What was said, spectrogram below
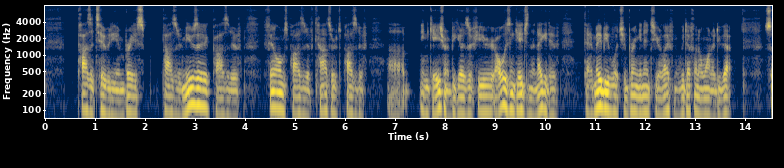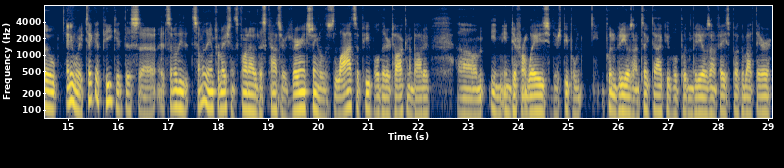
positivity, embrace positive music, positive films, positive concerts, positive uh, engagement. Because if you're always engaged in the negative, that may be what you're bringing into your life, and we definitely don't want to do that. So anyway, take a peek at this uh, at some of the some of the information that's coming out of this concert. It's very interesting. There's lots of people that are talking about it um, in in different ways. There's people putting videos on TikTok, people putting videos on Facebook about their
